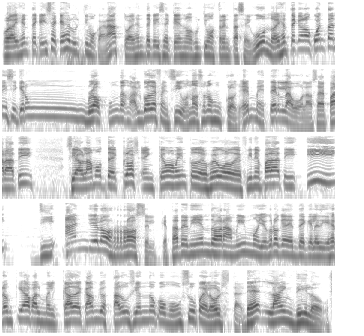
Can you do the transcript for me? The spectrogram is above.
Porque hay gente que dice que es el último canasto, hay gente que dice que es los últimos 30 segundos, hay gente que no cuenta ni siquiera un block, un- algo defensivo. No, eso no es un clutch, es meter la bola. O sea, para ti, si hablamos de clutch, ¿en qué momento del juego lo define para ti? Y D'Angelo Russell, que está teniendo ahora mismo, yo creo que desde que le dijeron que iba para el mercado de cambio, está luciendo como un super All-Star. Deadline Dilo.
